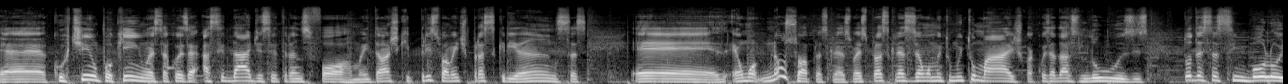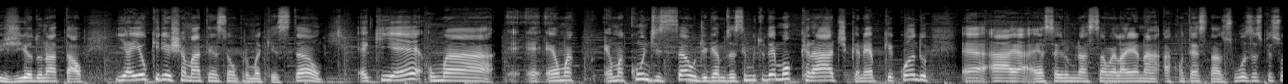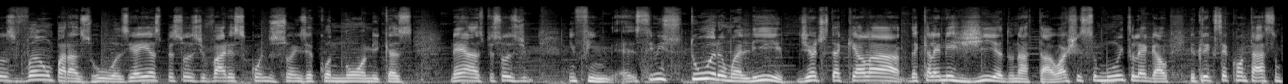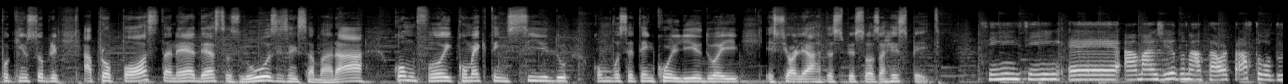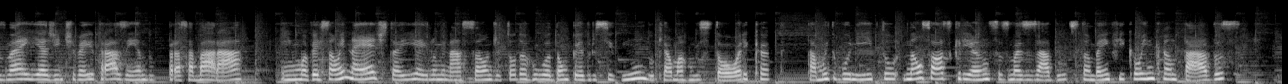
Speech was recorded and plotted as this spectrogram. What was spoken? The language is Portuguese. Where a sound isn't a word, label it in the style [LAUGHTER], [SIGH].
é, curtir um pouquinho essa coisa, a cidade se transforma. Então acho que principalmente para as crianças, é, é uma, não só para as crianças, mas para as crianças é um momento muito mágico, a coisa das luzes, toda essa simbologia do Natal. E aí eu queria chamar a atenção para uma questão, é que é uma, é, é, uma, é uma condição, digamos assim, muito democrática, né? Porque quando é, a, essa iluminação ela é na, acontece nas ruas, as pessoas vão para as ruas, e aí as pessoas de várias condições econômicas, né? As pessoas de, enfim, é, se misturam ali diante daquela, daquela energia do Natal. Eu acho isso muito legal. Eu queria que você contasse um pouquinho sobre a proposta, né, dessas luzes em Sabará? Como foi? Como é que tem sido? Como você tem colhido aí esse olhar das pessoas a respeito? Sim, sim. É, a magia do Natal é para todos, né? E a gente veio trazendo para Sabará em uma versão inédita aí a iluminação de toda a rua Dom Pedro II, que é uma rua histórica. Tá muito bonito. Não só as crianças, mas os adultos também ficam encantados.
